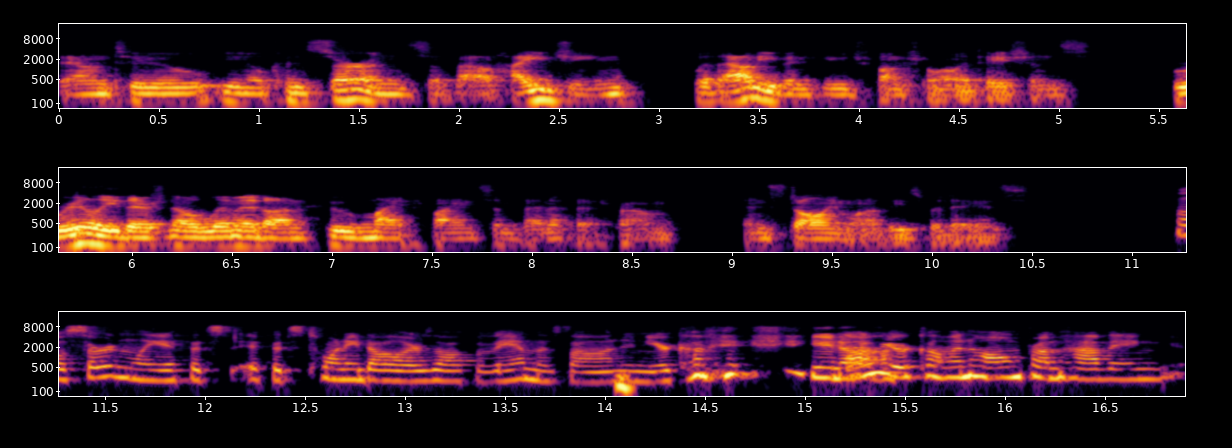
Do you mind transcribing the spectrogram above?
down to, you know, concerns about hygiene without even huge functional limitations. Really, there's no limit on who might find some benefit from installing one of these bidets. Well, certainly if it's if it's twenty dollars off of Amazon and you're coming, you know, yeah. you're coming home from having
